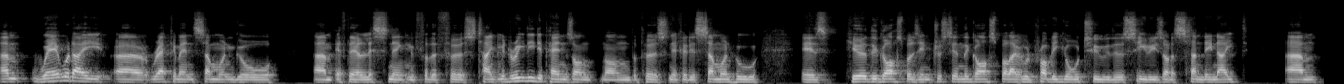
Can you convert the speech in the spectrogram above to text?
um, where would I uh, recommend someone go um, if they're listening for the first time. It really depends on on the person. If it is someone who is heard the gospel, is interested in the gospel, I would probably go to the series on a Sunday night. Um,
